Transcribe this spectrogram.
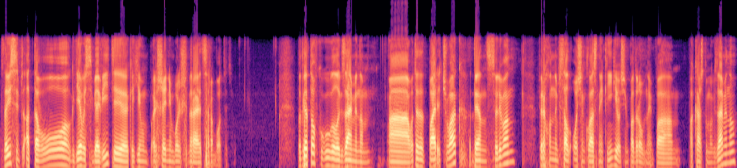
В зависимости от того, где вы себя видите, каким решением больше нравится работать. Подготовку Google экзаменам. А, вот этот парень, чувак, Дэн Сулливан, во-первых, он написал очень классные книги, очень подробные по по каждому экзамену.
